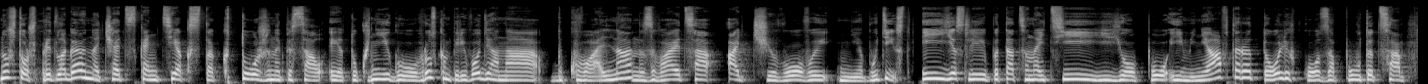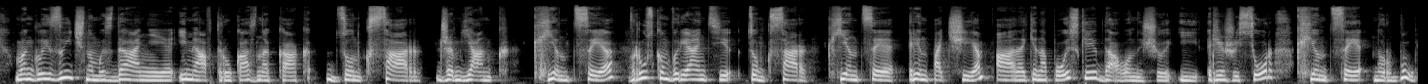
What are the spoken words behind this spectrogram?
Ну что ж, предлагаю начать с контекста, кто же написал эту книгу. В русском переводе она буквально называется «От чего вы не буддист?». И если пытаться найти ее по имени автора, то легко запутаться. В англоязычном издании имя автора указано как Дзонгсар Джемьянг Кхенце. В русском варианте Дзонгсар Кхенце Ринпаче, а на кинопоиске, да, он еще и режиссер Кхенце Норбу.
